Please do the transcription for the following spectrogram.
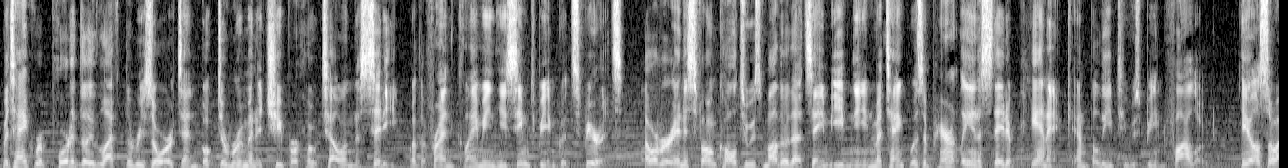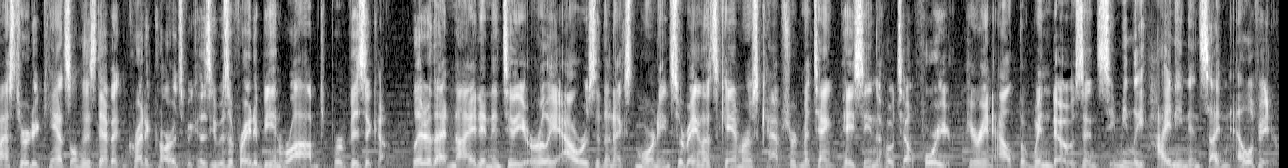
Mittank reportedly left the resort and booked a room in a cheaper hotel in the city, with a friend claiming he seemed to be in good spirits. However, in his phone call to his mother that same evening, Mittank was apparently in a state of panic and believed he was being followed. He also asked her to cancel his debit and credit cards because he was afraid of being robbed per Visica. Later that night and into the early hours of the next morning, surveillance cameras captured Mittank pacing the hotel foyer, peering out the windows and seemingly hiding inside an elevator.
